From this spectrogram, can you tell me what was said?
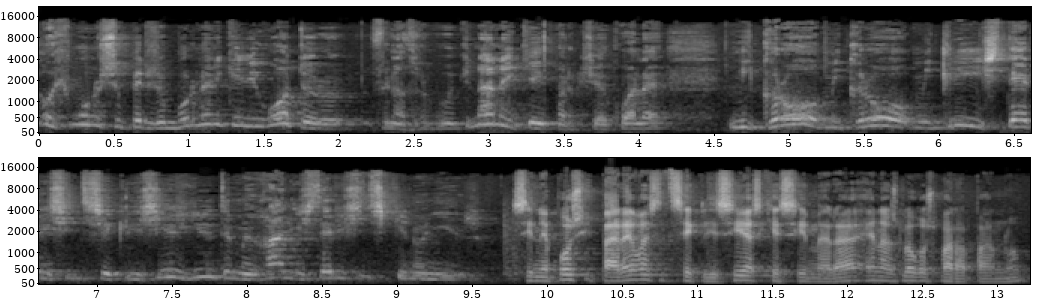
όχι μόνο σε περισσότερο, μπορεί να είναι και λιγότερο φιλανθρωπικό και να είναι και υπαρξιακό, αλλά μικρό, μικρό, μικρή υστέρηση της Εκκλησίας γίνεται μεγάλη υστέρηση της κοινωνίας. Συνεπώς η παρέμβαση της Εκκλησίας και σήμερα, ένας λόγος παραπάνω,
